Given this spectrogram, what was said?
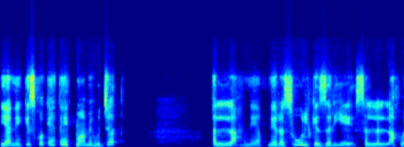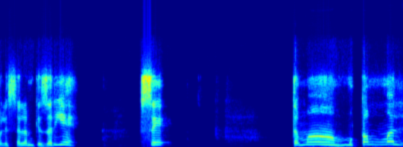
یعنی کس کو کہتے ہیں اتمام حجت؟ اللہ نے اپنے رسول کے ذریعے، صلی اللہ علیہ وسلم کے ذریعے سے تمام مکمل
